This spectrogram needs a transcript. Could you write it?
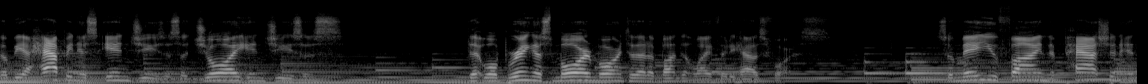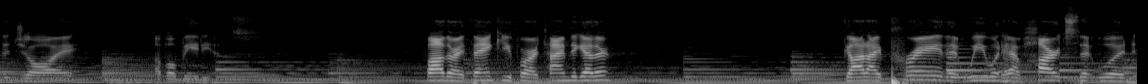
There'll be a happiness in Jesus, a joy in Jesus that will bring us more and more into that abundant life that He has for us. So may you find the passion and the joy of obedience. Father, I thank you for our time together. God, I pray that we would have hearts that would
